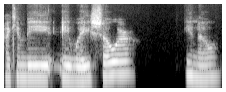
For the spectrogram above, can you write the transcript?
I can be a way shower, you know,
